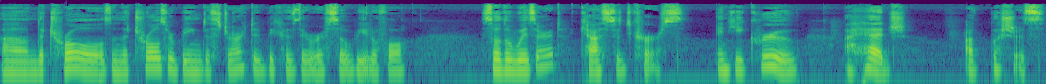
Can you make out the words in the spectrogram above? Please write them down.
um, the trolls, and the trolls were being distracted because they were so beautiful. So the wizard casted curse, and he grew a hedge of bushes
